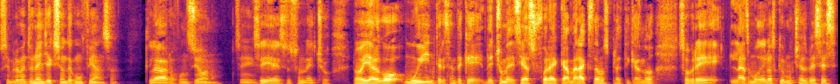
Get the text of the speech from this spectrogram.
simplemente una inyección de confianza. Claro. funciona, sí. Sí, eso es un hecho. No, hay algo muy interesante que, de hecho, me decías fuera de cámara que estábamos platicando sobre las modelos que muchas veces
